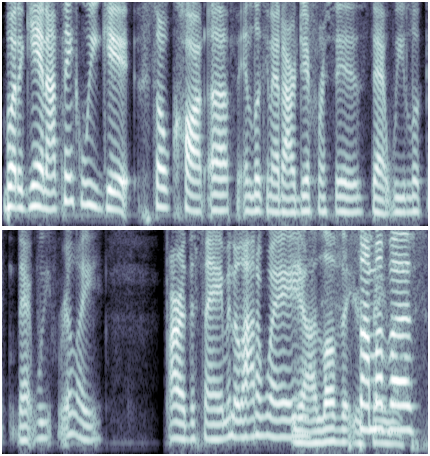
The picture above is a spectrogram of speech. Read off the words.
but again, I think we get so caught up in looking at our differences that we look that we really are the same in a lot of ways. Yeah, I love that. You're Some of us,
